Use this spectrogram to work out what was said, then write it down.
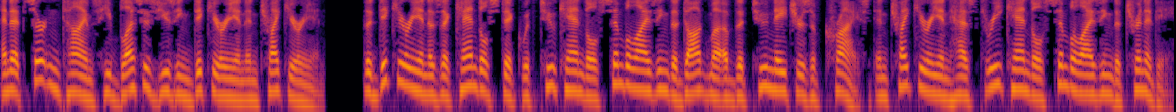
and at certain times he blesses using dikyrion and trikyrion. The dikyrion is a candlestick with two candles symbolizing the dogma of the two natures of Christ and trikyrion has three candles symbolizing the Trinity.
